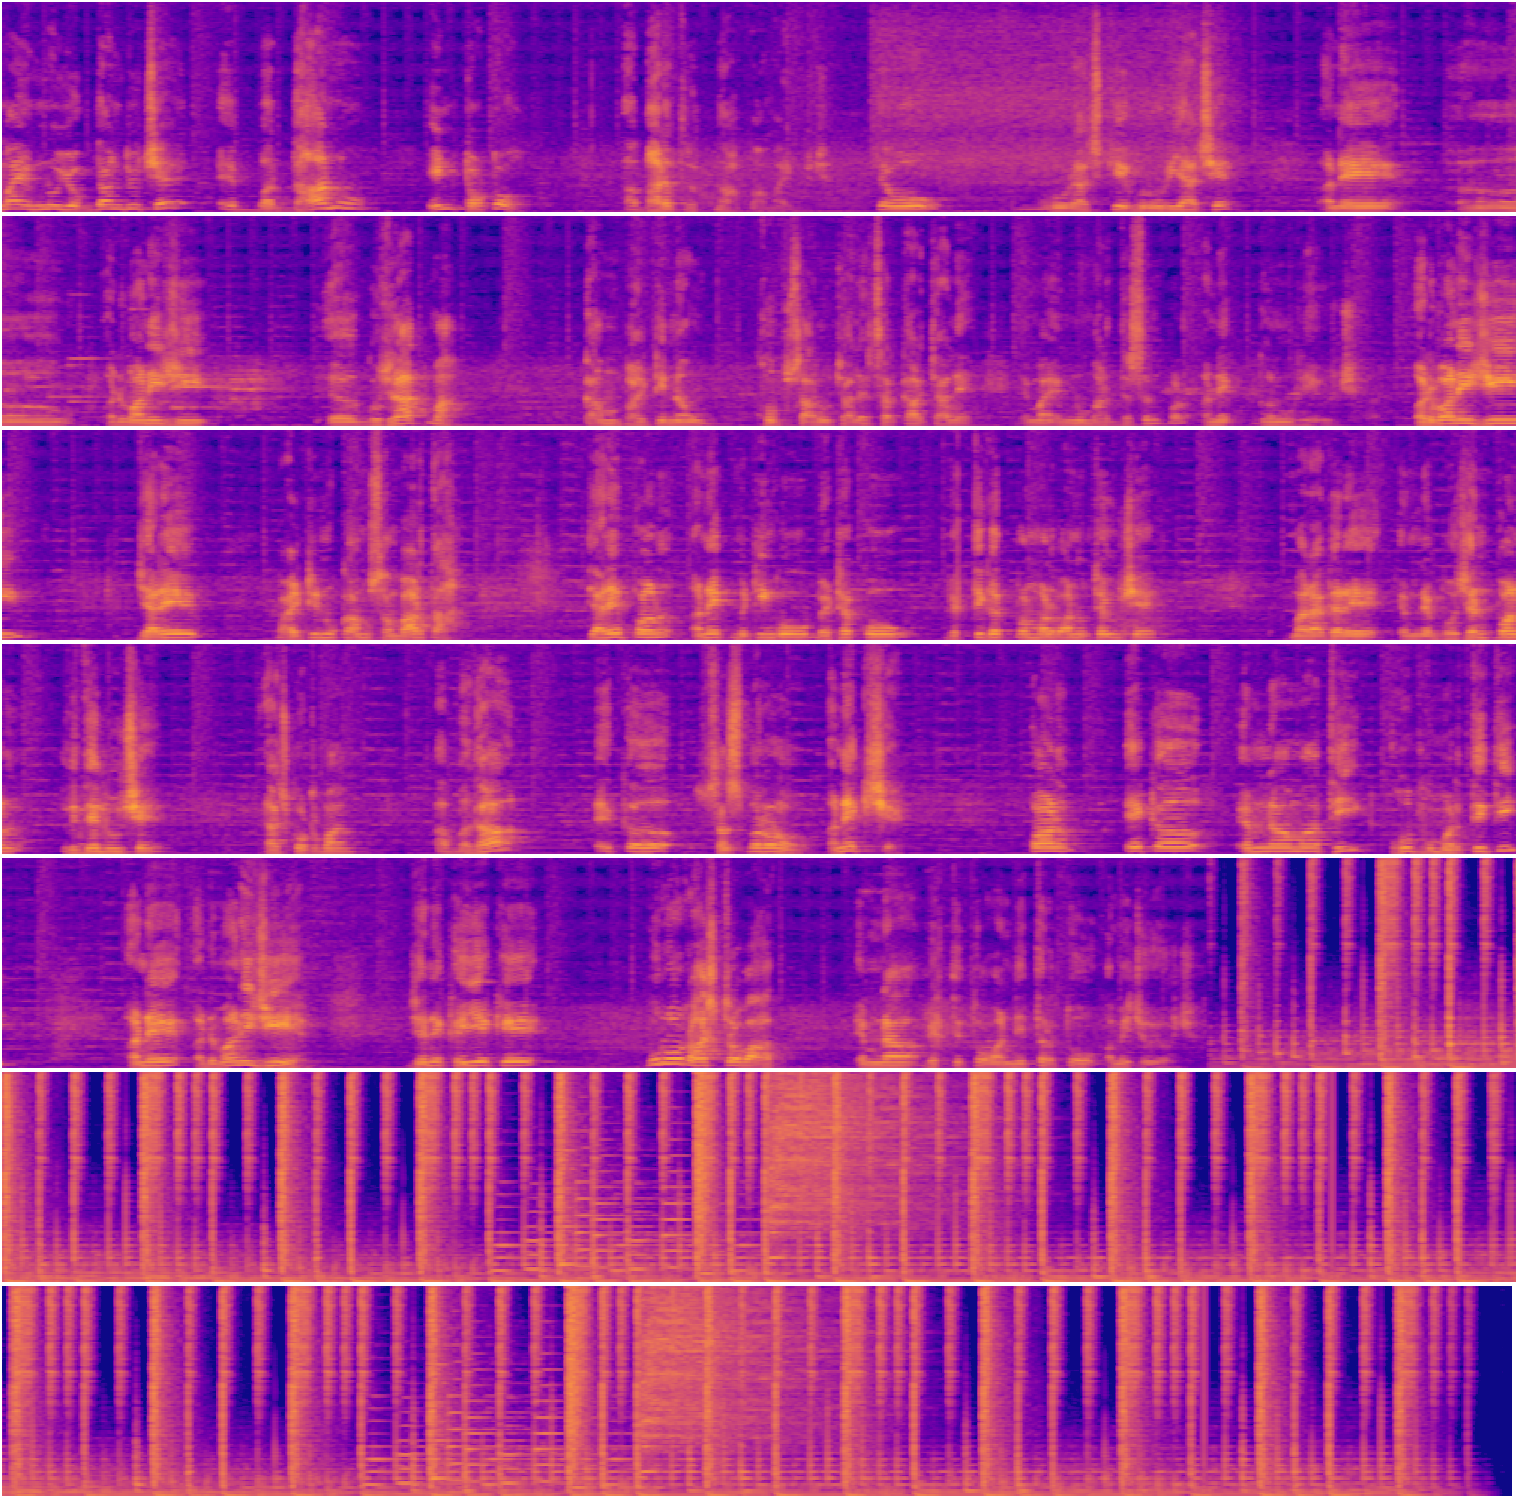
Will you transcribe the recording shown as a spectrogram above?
એમાં એમનું યોગદાન રહ્યું છે, એ બધાનું ઇન ટોટો આ ભારત રત્ન આપવામાં આવ્યું છે. તેઓ રાજકીય ગુરુ રહ્યા છે અને અડવાણીજી ગુજરાતમાં કામ પાર્ટીનું ખૂબ સારું ચાલે, સરકાર ચાલે, એમાં એમનું માર્ગદર્શન પણ અનેક ઘણું રહ્યું છે. અડવાણીજી જ્યારે પાર્ટીનું કામ સંભાળતા, ત્યારે પણ અનેક મિટિંગો, બેઠકો વ્યક્તિગત પણ મળવાનું થયું છે. મારા ઘરે એમને ભોજન પણ લીધેલું છે રાજકોટમાં. આ બધા એક સંસ્મરણો અનેક છે. પણ એક એમનામાંથી હૂફ મળતી હતી અને અડવાણીજીએ જેને કહીએ કે પૂરો રાષ્ટ્રવાદ એમના વ્યક્તિત્વમાં નેતૃત્વ અમે જોયો છે.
